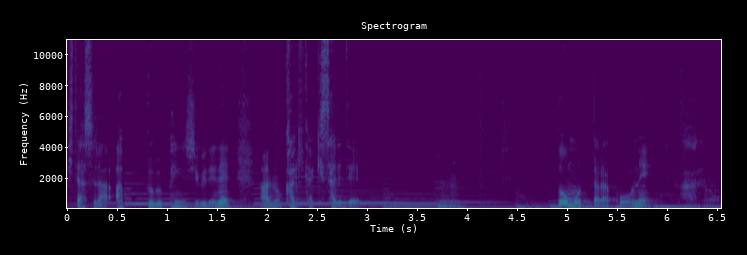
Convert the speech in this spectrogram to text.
ひたすら Apple Pencil でね、あのカキカキされて。と思ったらこうねあの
